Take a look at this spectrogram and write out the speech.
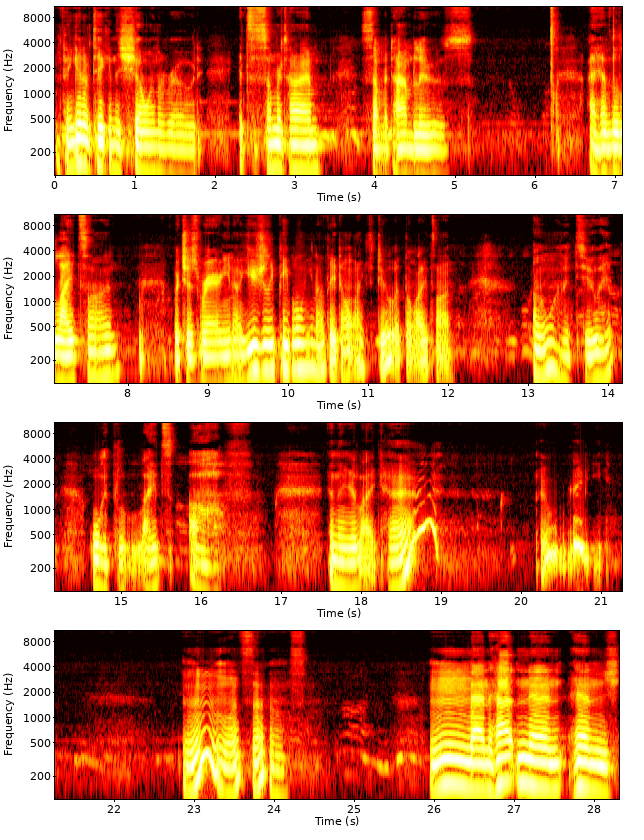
I'm thinking of taking the show on the road. It's the summertime, summertime blues. I have the lights on, which is rare. You know, usually people, you know, they don't like to do it with the lights on. I want to do it with the lights off. And then you're like, huh? Alrighty. Mmm, what's that? Mmm, Manhattan and Henge.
